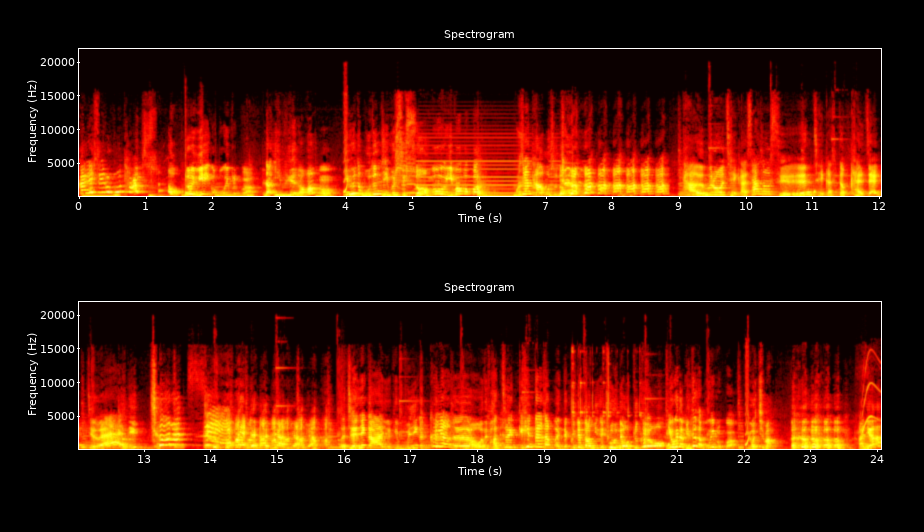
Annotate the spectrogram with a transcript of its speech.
깔려서 이런 거다 있어. 너 위에 이거 뭐 입을 거야? 나 이 위에다가? 어. 이 위에다 뭐든지 입을 수 있어. 뭐 입어봐봐. 하지만 다음 옷을 넘어. 다음으로 제가 산 옷은 제가 또 가장 좋아하는 초록색! 미안, 미안, 미안. 제니가 이렇게 무늬가 크면은 어디 받쳐입기 힘들다고 했는데 근데 난 이게 좋은데 어떡해요? 여기다 밑에다 뭐 입을 거야? 이거 치마. 아니야?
